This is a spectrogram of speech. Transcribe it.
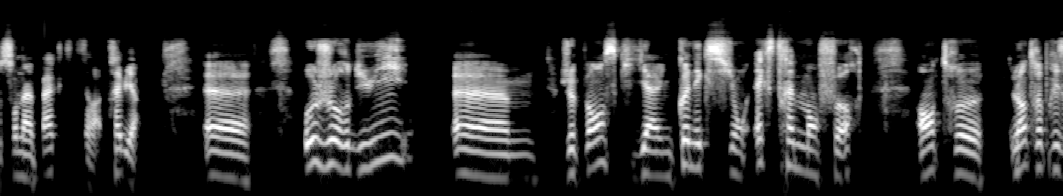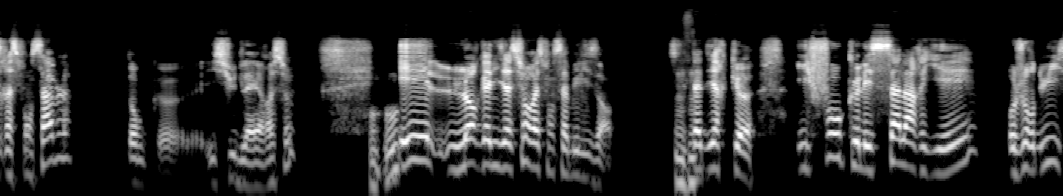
son impact, etc. Très bien. Euh, Aujourd'hui, euh, je pense qu'il y a une connexion extrêmement forte entre l'entreprise responsable, donc euh, issue de la RSE, mmh et l'organisation responsabilisante. Mmh C'est-à-dire que il faut que les salariés Aujourd'hui,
